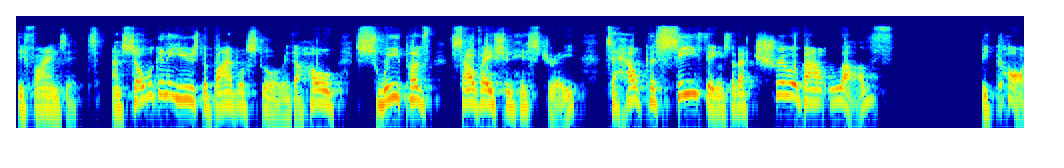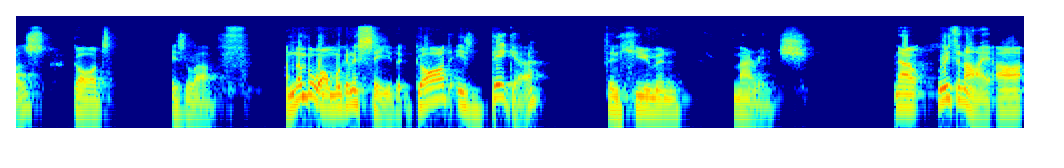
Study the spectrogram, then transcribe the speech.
defines it. And so we're going to use the Bible story, the whole sweep of salvation history, to help us see things that are true about love because God is love. And number one, we're going to see that God is bigger than human marriage. Now, Ruth and I are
